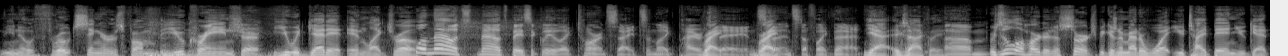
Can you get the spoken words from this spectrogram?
you know, throat singers from the Ukraine. Sure. you would get it in like droves. Well, now it's now it's basically like torrent sites and like Pirate Right, Bay and, right. stu- and stuff like that. yeah, exactly. Um, Which is a little harder to search because no matter what you type in, you get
